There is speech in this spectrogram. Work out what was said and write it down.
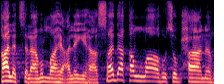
قالت سلام الله عليها صدق الله سبحانه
